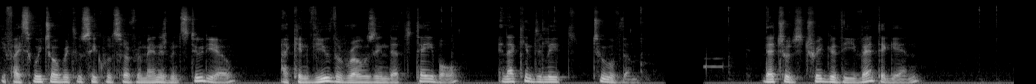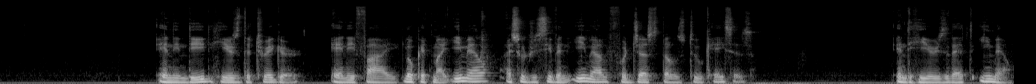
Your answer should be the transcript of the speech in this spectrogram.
If I switch over to SQL Server Management Studio, I can view the rows in that table and I can delete two of them. That should trigger the event again. And indeed, here's the trigger. And if I look at my email, I should receive an email for just those two cases. And here's that email.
